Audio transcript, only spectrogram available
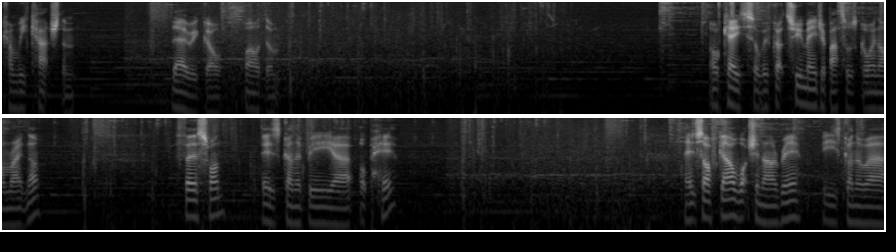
Can we catch them? There we go. Well done. Okay, so we've got two major battles going on right now. First one is going to be uh, up here. It's Ofgar watching our rear. He's going to uh,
